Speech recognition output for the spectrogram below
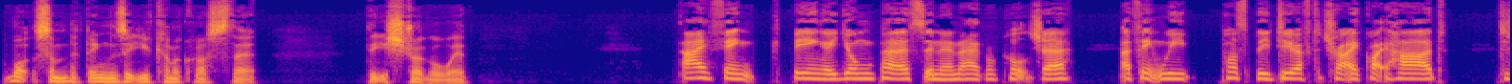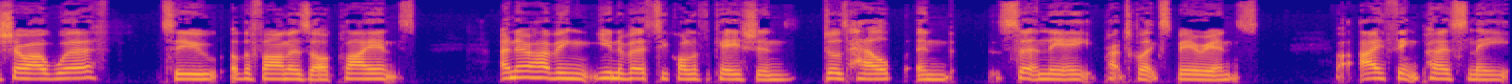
What some of the things that you come across that that you struggle with? I think being a young person in agriculture, I think we possibly do have to try quite hard to show our worth to other farmers or clients. I know having university qualifications does help and certainly a practical experience. But I think personally,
